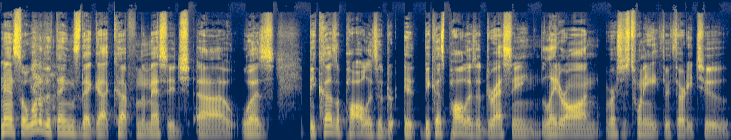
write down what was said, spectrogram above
Man, so one of the things that got cut from the message uh, was because of Paul is ad- because Paul is addressing later on verses twenty eight through thirty two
